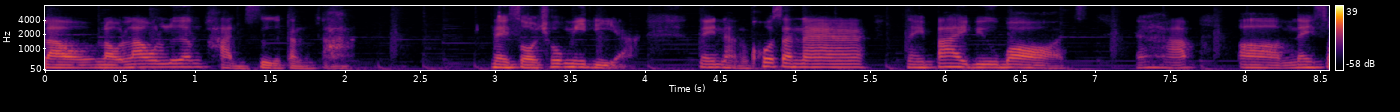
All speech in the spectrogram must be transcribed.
เราเราเล่าเรื่องผ่านสื่อต่างๆ ในโซเชียลมีเดียในหนังโฆษณา ในป้ายบิลบอร์ดนะครับเอ่อในโซ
